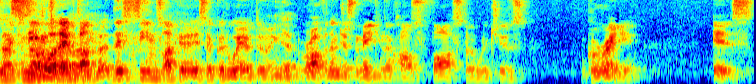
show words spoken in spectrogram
let's seen what they've done, but this seems like a it's a good way of doing Yeah. it. Rather than just making the cars faster, which is great, it's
